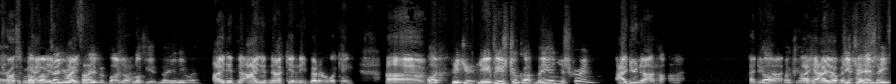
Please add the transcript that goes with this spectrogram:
Uh, Trust me, I've did, done you a favour by yeah. not looking at me anyway. I did. Not, I did not get any better looking. Uh, oh, did you? Have you still got me on your screen? I do not. Uh-uh. I do oh, not. Okay. I, I haven't. Did you have me?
